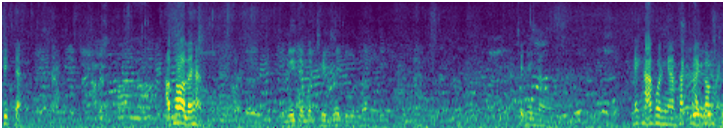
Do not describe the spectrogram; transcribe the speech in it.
20จ้ะเอาแบบทอดเนาะเอาทอดเลยค่ะทอดเลยวันนี้จะมาชิมให้ดูนะครับเช่นยังไง แม่ค้าคนงามทักทายกล้องหน่อย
